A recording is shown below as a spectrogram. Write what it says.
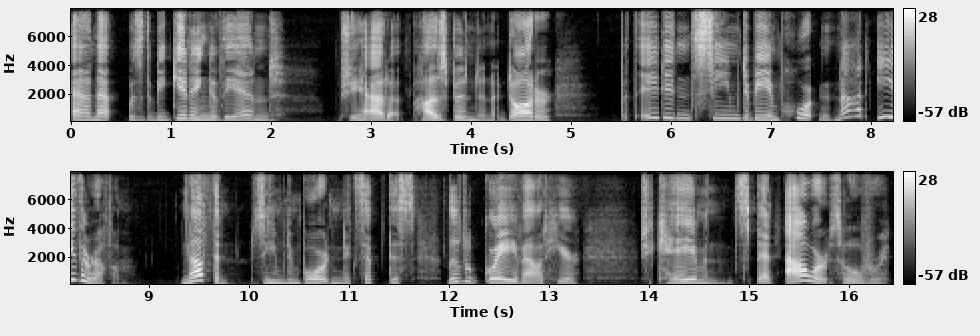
and that was the beginning of the end. She had a husband and a daughter, but they didn't seem to be important, not either of of 'em. Nothing seemed important except this little grave out here. She came and spent hours over it,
